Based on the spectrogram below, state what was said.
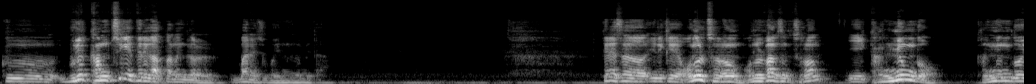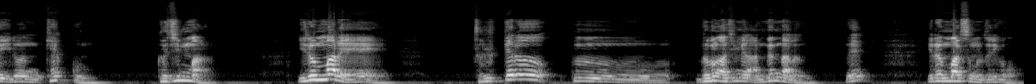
그 무력 감축에 들어갔다는 걸 말해주고 있는 겁니다. 그래서 이렇게 오늘처럼, 오늘 방송처럼 이 강명도, 강명도의 이런 개꿈, 거짓말, 이런 말에 절대로 그 넘어가시면 안 된다는, 네? 이런 말씀을 드리고,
